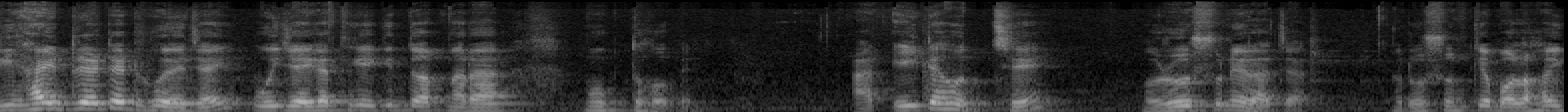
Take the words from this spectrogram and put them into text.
ডিহাইড্রেটেড হয়ে যায়, ওই জায়গা থেকে কিন্তু আপনারা মুক্ত হবেন। আর এইটা হচ্ছে রসুনের আচার। রসুনকে বলা হয়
